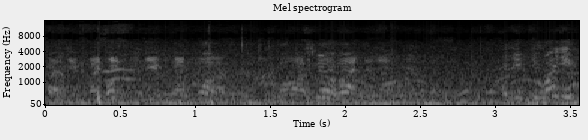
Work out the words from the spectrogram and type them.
Вадим, Вадим, Дим, напор. Головой, Вадим. Вадим, Вадим!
